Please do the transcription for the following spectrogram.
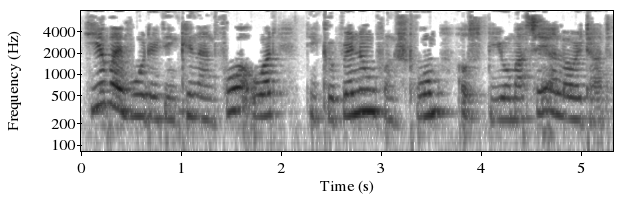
Hierbei wurde den Kindern vor Ort die Gewinnung von Strom aus Biomasse erläutert.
